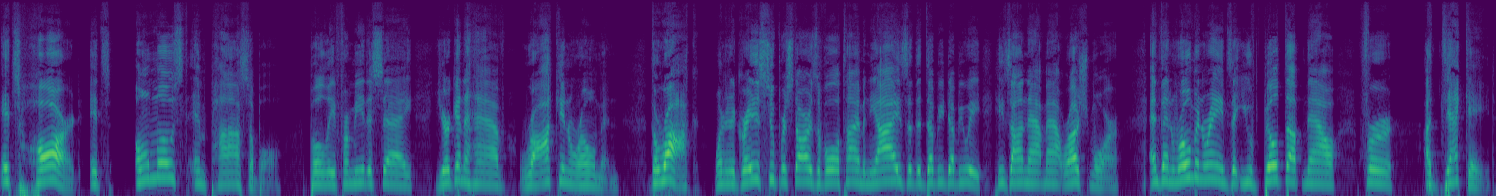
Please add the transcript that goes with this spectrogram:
it's hard. It's almost impossible, bully, for me to say you're going to have Rock and Roman, The Rock, one of the greatest superstars of all time in the eyes of the WWE. He's on that Mount Rushmore, and then Roman Reigns that you've built up now for a decade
